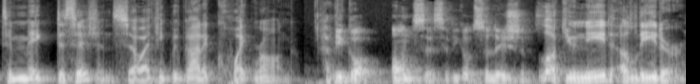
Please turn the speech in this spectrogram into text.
to make decisions. So I think we've got it quite wrong. Have you got answers? Have you got solutions? Look, you need a leader,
